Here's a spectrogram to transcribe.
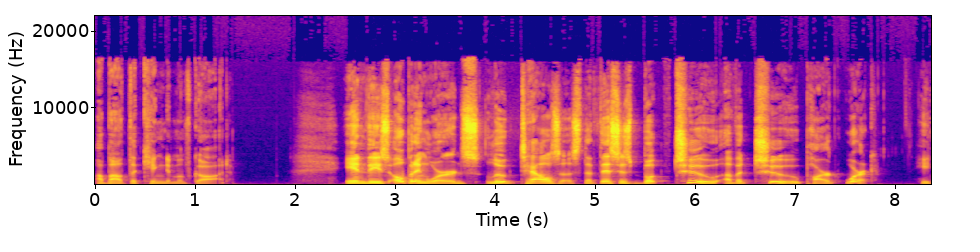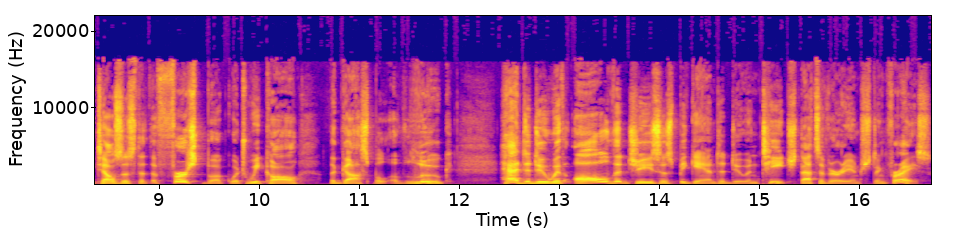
about the kingdom of God. In these opening words, Luke tells us that this is book two of a two part work. He tells us that the first book, which we call the Gospel of Luke, had to do with all that Jesus began to do and teach. That's a very interesting phrase.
